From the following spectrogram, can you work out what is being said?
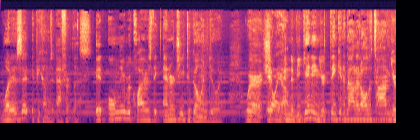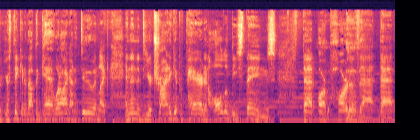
what is it? It becomes effortless. It only requires the energy to go and do it. Where it- in the beginning you're thinking about it all the time. You're, you're thinking about the get. What do I got to do? And like, and then the, you're trying to get prepared and all of these things that are part of that that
